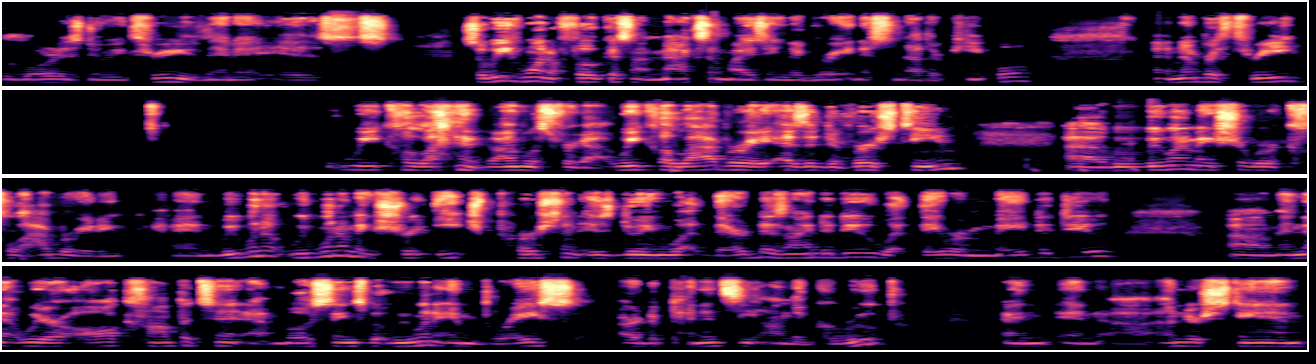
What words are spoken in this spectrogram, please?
the lord is doing through you than it is so we want to focus on maximizing the greatness in other people and number three we collab- I almost forgot. We collaborate as a diverse team. Uh, we, we want to make sure we're collaborating, and we want to we want to make sure each person is doing what they're designed to do, what they were made to do, um, and that we are all competent at most things. But we want to embrace our dependency on the group, and and uh, understand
